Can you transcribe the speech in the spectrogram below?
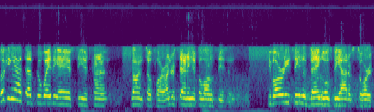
looking at, at the way the AFC has kind of gone so far, understanding it's a long season, you've already seen the Bengals be out of sorts.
